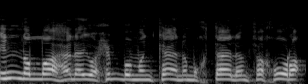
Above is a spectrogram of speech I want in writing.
إن الله لا يحب من كان مختالا فخورا.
